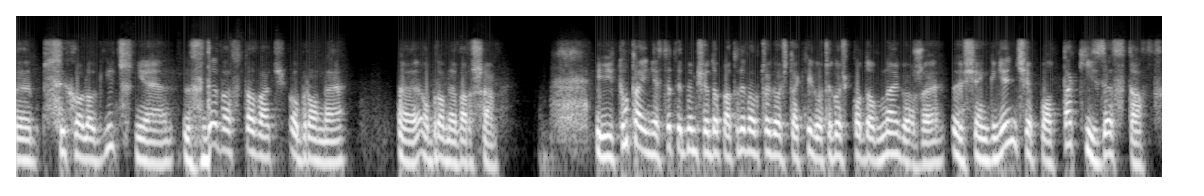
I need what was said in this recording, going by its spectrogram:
e, psychologicznie zdewastować obronę, obronę Warszawy. I tutaj niestety bym się dopatrywał czegoś takiego, czegoś podobnego, że sięgnięcie po taki zestaw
